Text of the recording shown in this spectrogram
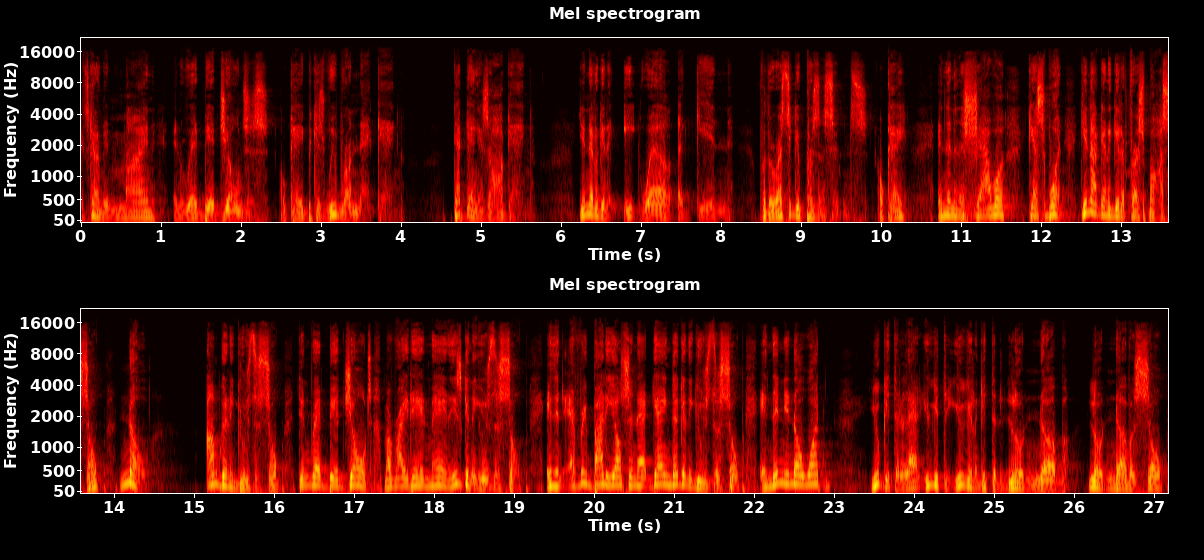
It's gonna be mine and Redbeard Jones's, okay? Because we run that gang. That gang is our gang. You're never gonna eat well again for the rest of your prison sentence, okay? And then in the shower, guess what? You're not gonna get a fresh bar of soap. No. I'm gonna use the soap. Then Redbeard Jones, my right hand man, he's gonna use the soap. And then everybody else in that gang, they're gonna use the soap. And then you know what? You get the la- you get the you're gonna get the little nub, little nub of soap,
